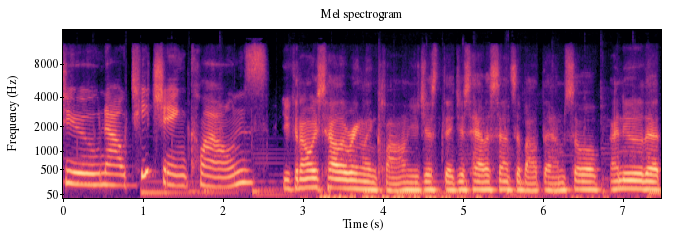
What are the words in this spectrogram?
to now teaching clowns? You can always tell a ringling clown. You just they just have a sense about them. So I knew that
